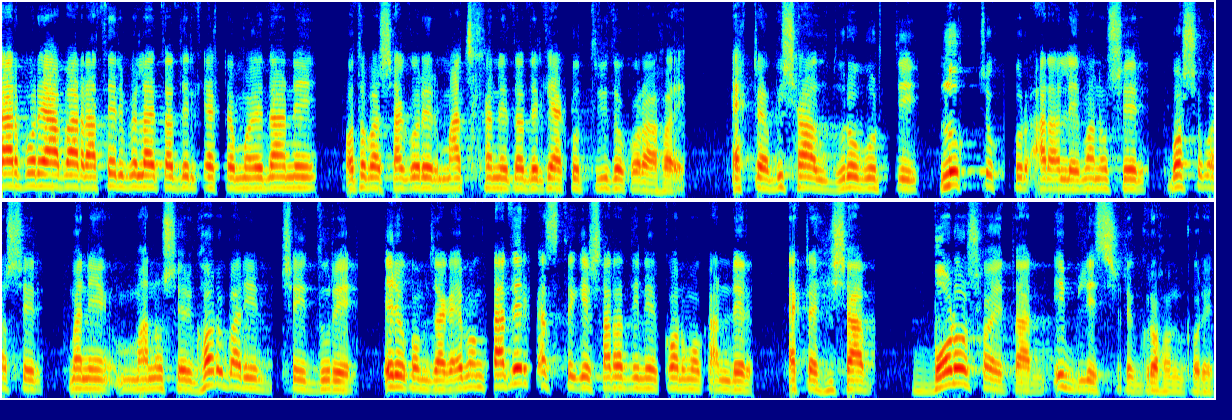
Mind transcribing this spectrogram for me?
তারপরে আবার রাতের বেলায় তাদেরকে একটা ময়দানে অথবা সাগরের মাঝখানে তাদেরকে একত্রিত করা হয়। একটা বিশাল দূরবর্তী লোকচক্ষুর আড়ালে মানুষের বসবাসের মানে মানুষের ঘর বাড়ির সেই দূরে এরকম জায়গা। এবং তাদের কাছ থেকে সারাদিনের কর্মকাণ্ডের একটা হিসাব বড় শয়তান ইবলিস সেটা গ্রহণ করে।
